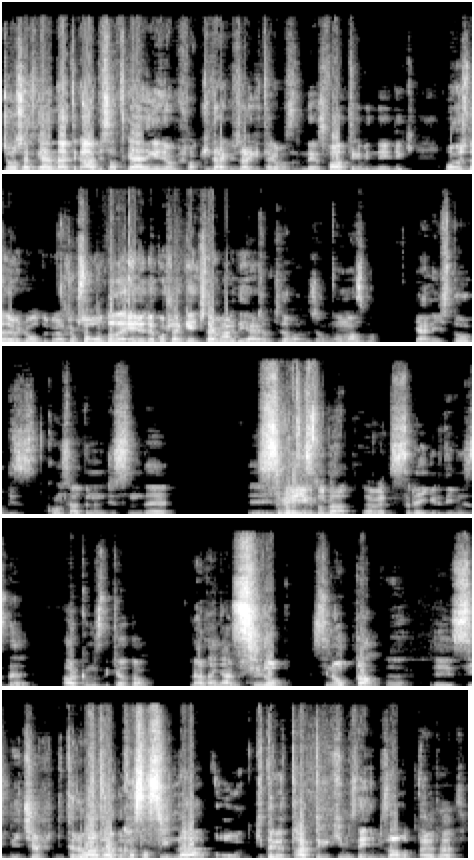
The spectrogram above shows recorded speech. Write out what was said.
Joe Satriani artık abi Satriani geliyormuş bak gider güzel gitarımızı dinleriz falan tribindeydik. O yüzden öyle oldu biraz. Yoksa onda da en öne koşan gençler vardı yani. Tabii ki de vardı canım. Olmaz mı? Yani işte o biz konserden öncesinde e, Sıraya Mephisto'da Evet. sıraya girdiğimizde arkamızdaki adam nereden gelmiş? Sinop. Sinop'tan e, signature gitarı vardı Gitar adamın. kasasıyla o gitarı taktık ikimiz de elimize alıp. Evet evet.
